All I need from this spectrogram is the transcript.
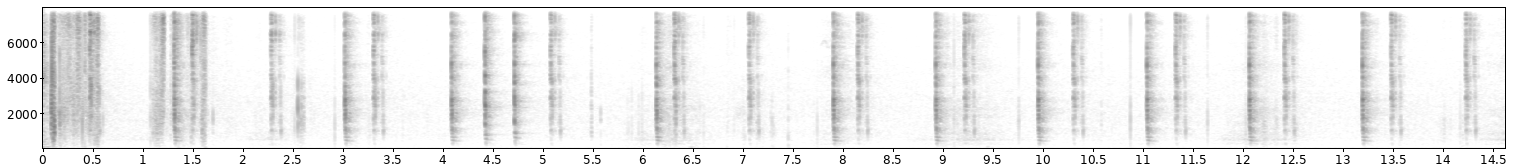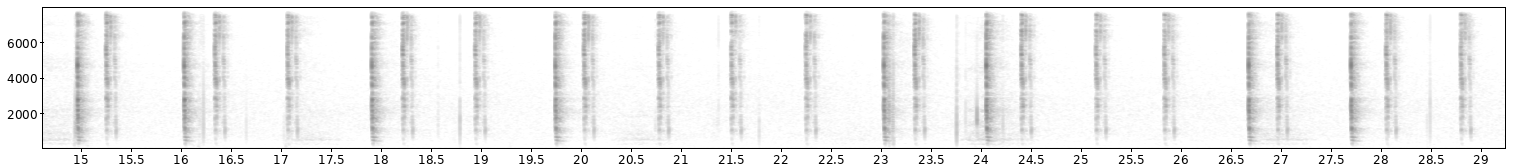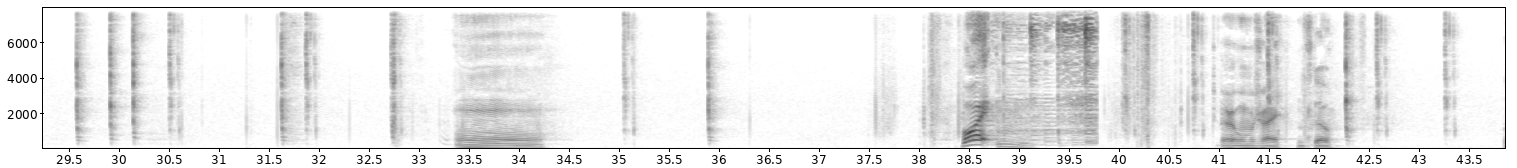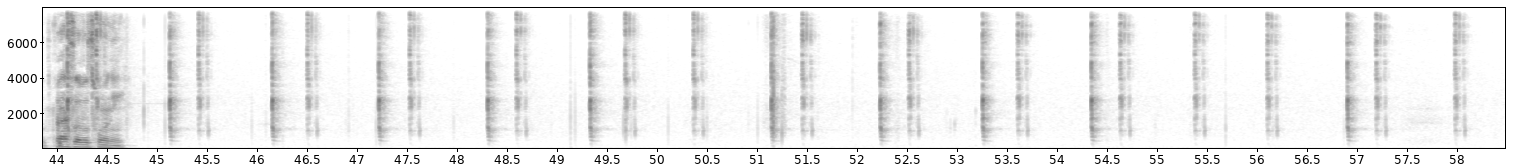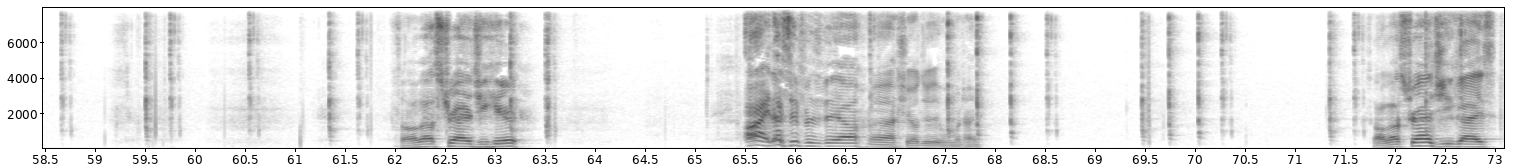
Mm. Boy! Mm. Alright, one more try. Let's go. Let's pass level 20. It's all about strategy here. Alright, that's it for this video. Uh, actually, I'll do it one more time. It's all about strategy, you guys.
